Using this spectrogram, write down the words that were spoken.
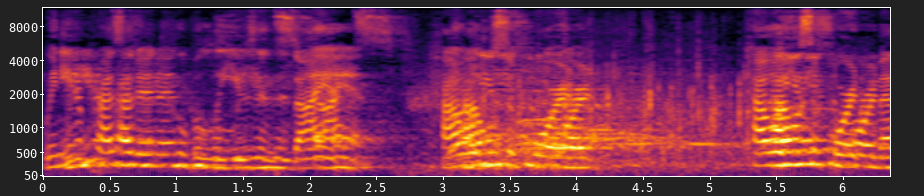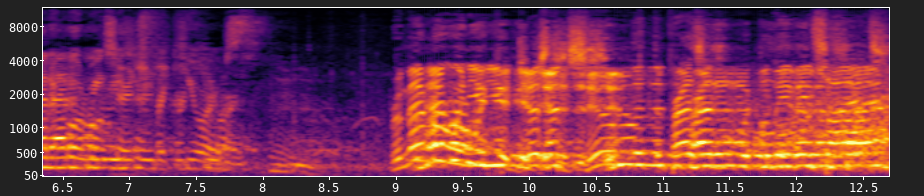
We need a president who believes in science. How will you support, how will you support medical research for cures? Hmm. Remember when you could just assume that the president would believe in science?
